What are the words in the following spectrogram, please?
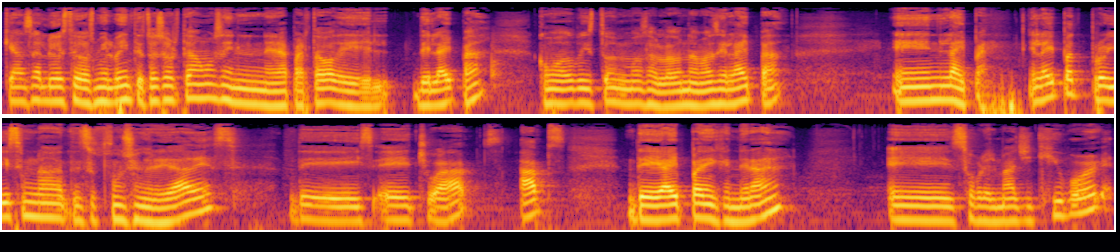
que han salido este 2020. Entonces ahorita vamos en el apartado del, del iPad. Como hemos visto, hemos hablado nada más del iPad. En el iPad. El iPad Pro es una de sus funcionalidades. De, he hecho apps, apps de iPad en general eh, sobre el Magic Keyboard,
